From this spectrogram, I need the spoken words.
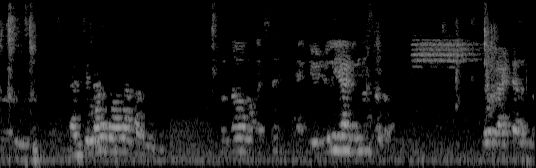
So the go right and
